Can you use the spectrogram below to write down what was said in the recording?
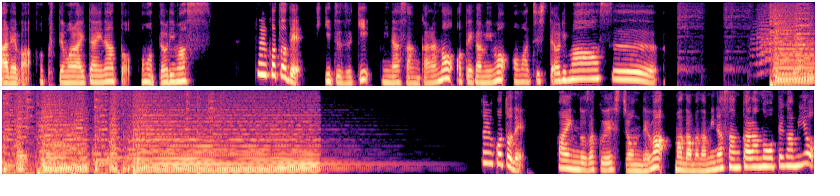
あれば送ってもらいたいなと思っております。ということで、引き続き皆さんからのお手紙もお待ちしております。ということで、Find the Question ではまだまだ皆さんからのお手紙を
